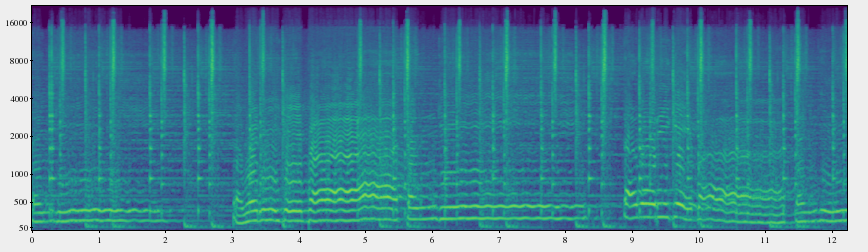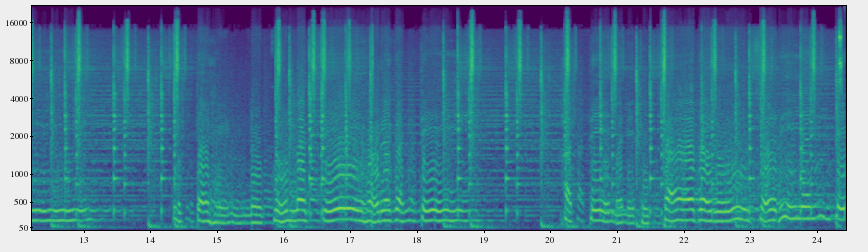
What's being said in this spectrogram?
ತಂಗಿ. ತವರಿಗೆ ಬಾ ತಂಗಿ. ತವರಿಗೆ ಬಾ ತಂಗಿ. ಪುಟ್ಟ ಹೆಣ್ಣು ಕುಲಕ್ಕೆ ಹೊರಗಂತೆ. ಹತ್ತೆ ಮನೆ ತುತ್ತಾದರೂ ಸರಿಯಂತೆ.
